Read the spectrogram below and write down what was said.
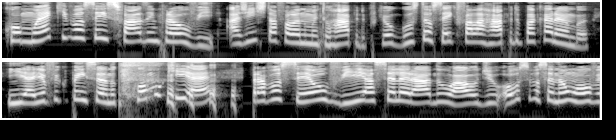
como é que vocês fazem para ouvir? A gente tá falando muito rápido, porque o Gusto eu sei que fala rápido pra caramba. E aí eu fico pensando, como que é para você ouvir acelerado o áudio, ou se você não ouve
